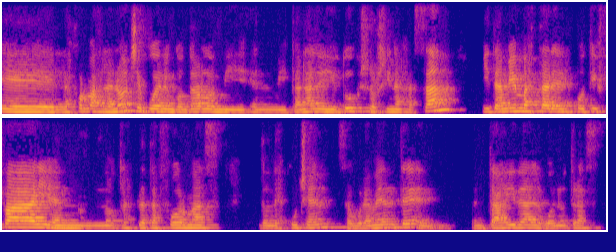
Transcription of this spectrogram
eh, las formas de la noche pueden encontrarlo en mi, en mi canal de YouTube, Georgina Hassan, y también va a estar en Spotify, en otras plataformas donde escuchen, seguramente, en, Tidal o en otras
